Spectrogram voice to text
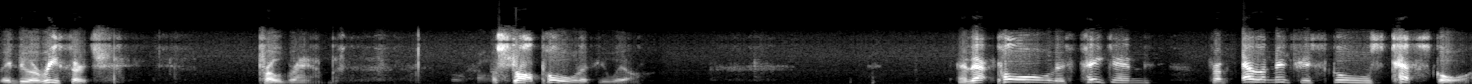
they do a research program, a straw poll, if you will. And that poll is taken from elementary schools' test scores.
